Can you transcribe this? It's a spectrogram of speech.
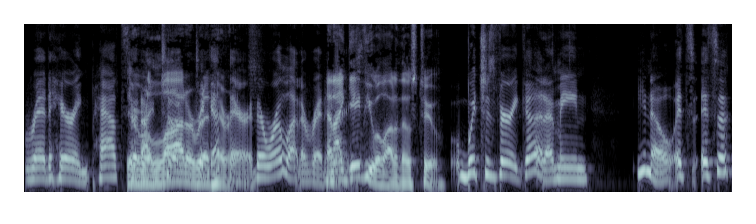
red herring paths. There that were I a lot took of red get herrings. There. there were a lot of red And I gave you a lot of those too. which is very good. I mean, you know, it's it's a,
